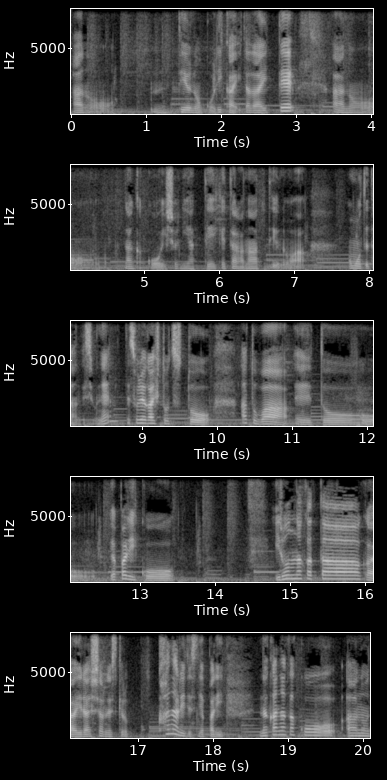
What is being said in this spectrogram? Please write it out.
あの、うん、っていうのをこう理解いただいてあのなんかこう一緒にやっていけたらなっていうのは思ってたんですよね。でそれが一つとあとは、えーと、やっぱりこういろんな方がいらっしゃるんですけどかなりですねやっぱりなかなかこうあの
